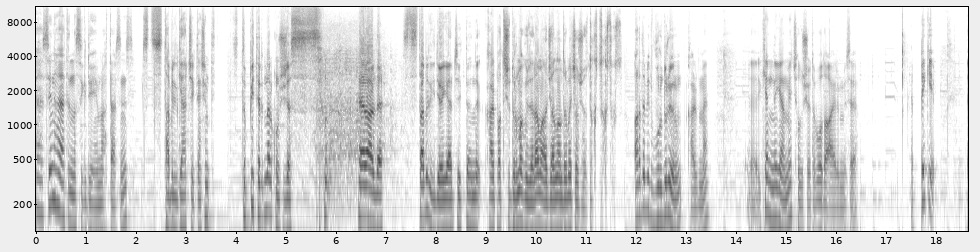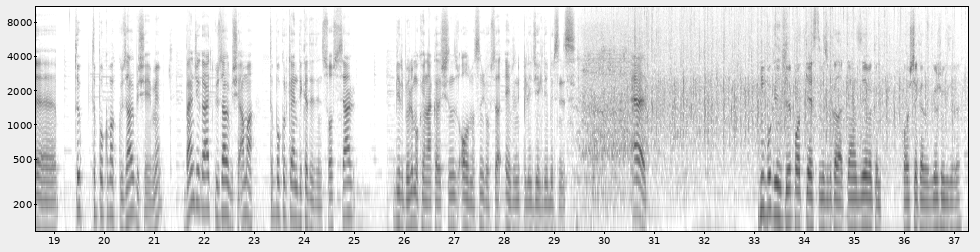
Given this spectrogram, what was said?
e, senin hayatın nasıl gidiyor Emrah dersiniz? S- Stabil gerçekten. Şimdi tıbbi terimler konuşacağız. Herhalde. Stabil gidiyor gerçekten de. Kalp atışı durmak üzere ama canlandırmaya çalışıyoruz. Tıkıs tıkıs tıkıs. Arada bir vurduruyorum kalbime. E, kendine gelmeye çalışıyor tabii o da ayrı bir mesele. E, peki e, tıp, tıp okumak güzel bir şey mi? Bence gayet güzel bir şey ama tıp okurken dikkat edin. Sosyal bir bölüm okuyan arkadaşınız olmasın yoksa evlenip bileceğe gidebilirsiniz. evet. Bugünkü podcast'imiz bu kadar. Kendinize iyi bakın. Hoşçakalın. Görüşmek üzere.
